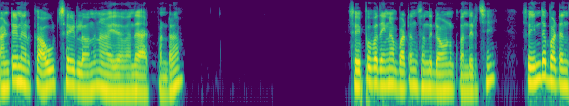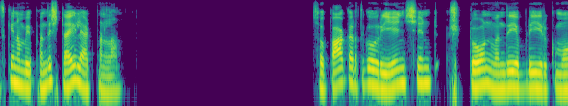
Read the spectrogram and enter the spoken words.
கண்டெய்னருக்கு அவுட் சைடில் வந்து நான் இதை வந்து ஆட் பண்ணுறேன் ஸோ இப்போ பார்த்தீங்கன்னா பட்டன்ஸ் வந்து டவுனுக்கு வந்துருச்சு. ஸோ இந்த பட்டன்ஸ்க்கு நம்ம இப்போ வந்து ஸ்டைல் ஆட் பண்ணலாம். ஸோ பார்க்குறதுக்கு ஒரு ஏன்ஷியன்ட் ஸ்டோன் வந்து எப்படி இருக்குமோ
